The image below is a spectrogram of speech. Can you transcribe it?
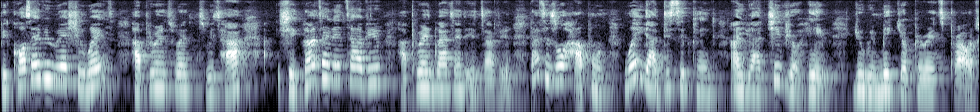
because everywhere she went, her parents went with her she granted interview her parent granted interview. That is what happens when you are disciplined and you achieve your aim you will make your parents proud.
